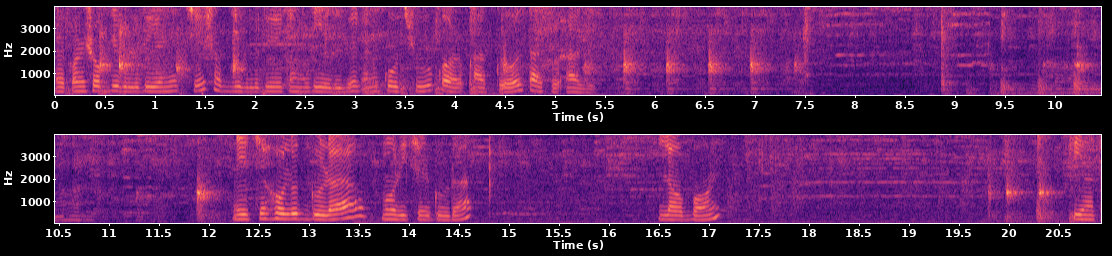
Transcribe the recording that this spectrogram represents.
এখন সবজিগুলো দিয়ে নিচ্ছে, সবজিগুলো দিয়ে এখানে দিয়ে দিবে। এখানে কচু কর- কাঁকরোল, তারপর আলু। নিচে হলুদ গুঁড়া মরিচের গুঁড়া লবণ পেঁয়াজ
